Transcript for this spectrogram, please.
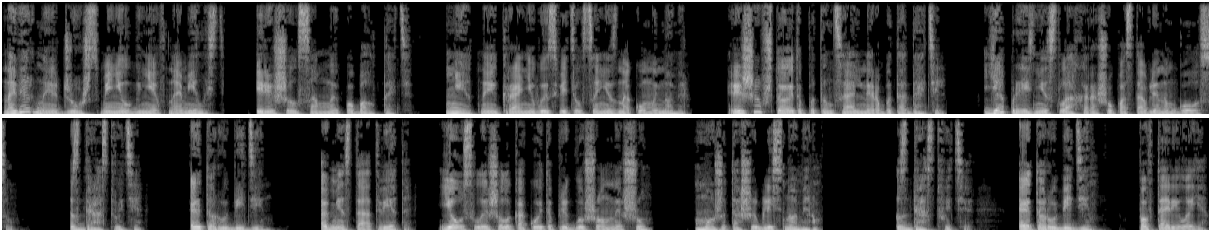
Наверное, Джош сменил гнев на милость и решил со мной поболтать. Нет, на экране высветился незнакомый номер. Решив, что это потенциальный работодатель, я произнесла хорошо поставленным голосом. «Здравствуйте, это Рубидин». Вместо ответа я услышала какой-то приглушенный шум. Может, ошиблись номером? «Здравствуйте, это Рубидин», — повторила я.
